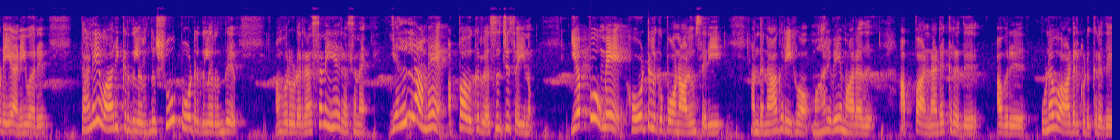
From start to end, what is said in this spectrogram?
உடையை அணிவார். தலையை வாரிக்கிறதுலேருந்து ஷூ போடுறதுலேருந்து அவரோட ரசனையே ரசனை. எல்லாமே அப்பாவுக்கு ரசித்து செய்யணும். எப்போவுமே ஹோட்டலுக்கு போனாலும் சரி அந்த நாகரிகம் மாறவே மாறாது. அப்பா நடக்கிறது அவர் உணவு ஆர்டர் கொடுக்கறது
